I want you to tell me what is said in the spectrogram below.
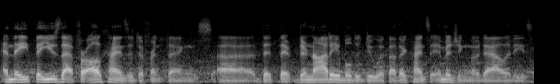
And they, they use that for all kinds of different things uh, that they're, they're not able to do with other kinds of imaging modalities.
